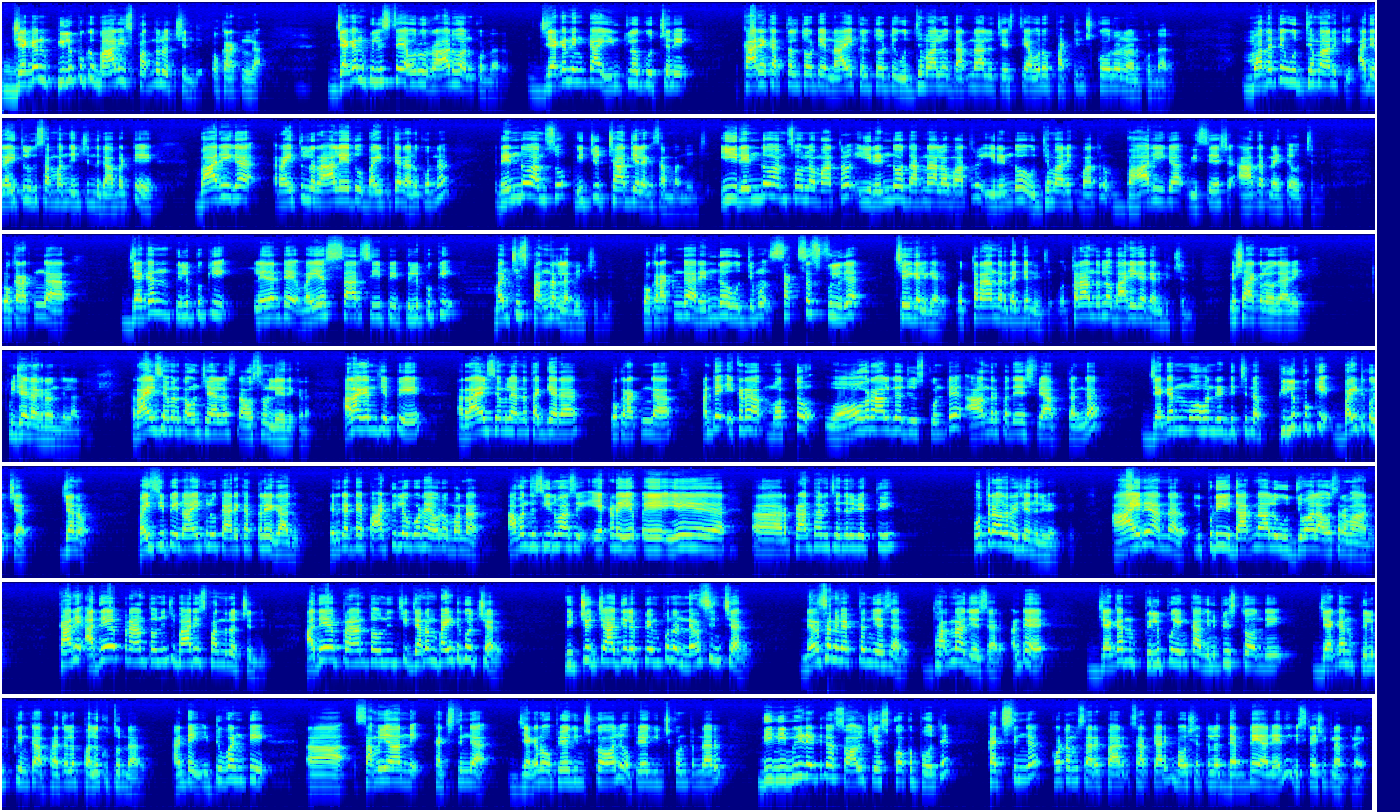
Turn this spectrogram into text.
జగన్ పిలుపుకు భారీ స్పందన వచ్చింది ఒక రకంగా. జగన్ పిలిస్తే ఎవరు రారు అనుకున్నారు. జగన్ ఇంకా ఇంట్లో కూర్చొని కార్యకర్తలతోటి నాయకులతోటి ఉద్యమాలు ధర్నాలు చేస్తే ఎవరు పట్టించుకోరు అని అనుకున్నారు. మొదటి ఉద్యమానికి అది రైతులకు సంబంధించింది కాబట్టి భారీగా రైతులు రాలేదు బయటకని అనుకున్న రెండో అంశం విద్యుత్ ఛార్జీలకు సంబంధించి. ఈ రెండో అంశంలో మాత్రం ఈ రెండో ధర్నాలో మాత్రం ఈ రెండో ఉద్యమానికి మాత్రం భారీగా విశేష ఆదరణ అయితే వచ్చింది. ఒక రకంగా జగన్ పిలుపుకి లేదంటే వైఎస్ఆర్సిపి పిలుపుకి మంచి స్పందన లభించింది. ఒక రకంగా రెండో ఉద్యమం సక్సెస్ఫుల్గా చేయగలిగారు. ఉత్తరాంధ్ర దగ్గర నుంచి. ఉత్తరాంధ్రలో భారీగా కనిపించింది. విశాఖలో కానీ విజయనగరం జిల్లాలో. రాయలసీమను కౌంట్ చేయాల్సిన అవసరం లేదు ఇక్కడ. అలాగని చెప్పి రాయలసీమలో ఏమన్నా తగ్గారా? ఒక రకంగా అంటే ఇక్కడ మొత్తం ఓవరాల్గా చూసుకుంటే ఆంధ్రప్రదేశ్ వ్యాప్తంగా జగన్మోహన్ రెడ్డి ఇచ్చిన పిలుపుకి బయటకు వచ్చారు జనం. వైసీపీ నాయకులు కార్యకర్తలే కాదు. ఎందుకంటే పార్టీలో కూడా ఎవరో మొన్న అవంతి శ్రీనివాస్ ఎక్కడ ఏ ఏ- ప్రాంతానికి చెందిన వ్యక్తి? ఉత్తరాంధ్రకి చెందిన వ్యక్తి. ఆయనే అన్నారు ఇప్పుడు ఈ ధర్నాలు ఉద్యమాలు అవసరమా అని. కానీ అదే ప్రాంతం నుంచి భారీ స్పందన వచ్చింది. అదే ప్రాంతం నుంచి జనం బయటకు వచ్చారు. విద్యుత్ ఛార్జీల పెంపును నిరసించారు. నిరసన వ్యక్తం చేశారు. ధర్నా చేశారు. అంటే జగన్ పిలుపు ఇంకా వినిపిస్తోంది. జగన్ పిలుపుకి ఇంకా ప్రజలు పలుకుతున్నారు. అంటే ఇటువంటి సమయాన్ని ఖచ్చితంగా జగన్ ఉపయోగించుకోవాలి ఉపయోగించుకుంటున్నారు. దీన్ని ఇమీడియట్గా సాల్వ్ చేసుకోకపోతే ఖచ్చితంగా కూటమి సర్కార్ సర్కార్కి భవిష్యత్తులో దెబ్బే అనేది విశ్లేషకుల అభిప్రాయం.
